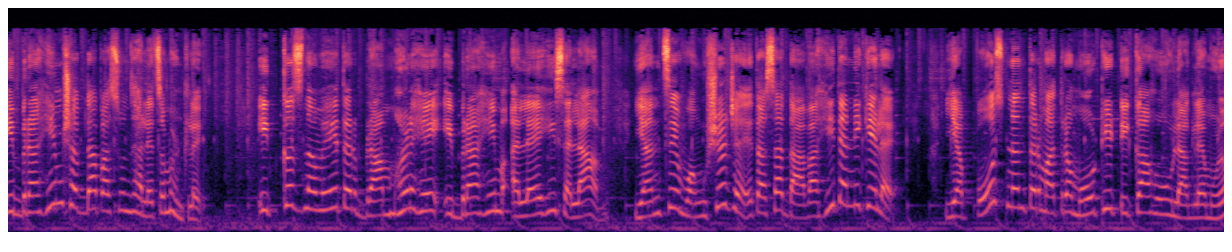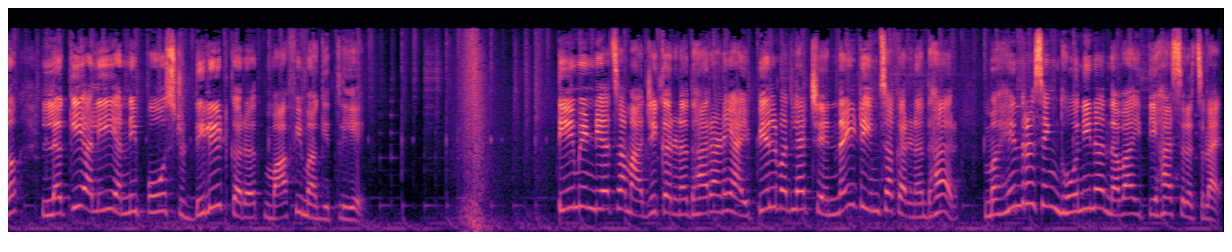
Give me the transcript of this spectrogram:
इब्राहिम शब्दापासून झाल्याचं म्हटलंय. इतकंच नव्हे तर ब्राह्मण हे इब्राहिम अलैही सलाम यांचे वंशज आहेत असा दावाही त्यांनी केलाय. या पोस्ट नंतर मात्र मोठी टीका होऊ लागल्यामुळं लकी अली यांनी पोस्ट डिलीट करत माफी मागितलीय. टीम इंडियाचा माजी कर्णधार आणि आय पी एलमधल्या चेन्नई टीमचा कर्णधार महेंद्रसिंग धोनीनं नवा इतिहास रचलाय.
